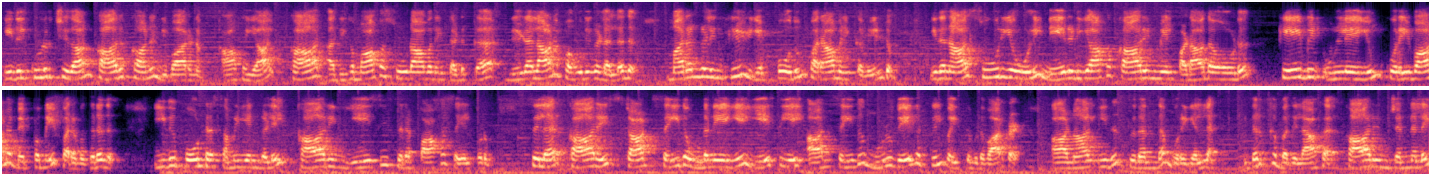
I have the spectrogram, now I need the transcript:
இதில் குளிர்ச்சிதான் காருக்கான நிவாரணம். ஆகையால் கார் அதிகமாக சூடாவதை தடுக்க நிழலான பகுதிகள் அல்லது மரங்களின் கீழ் எப்போதும் பராமரிக்க வேண்டும். இதனால் சூரிய ஒளி நேரடியாக காரின் மேல் படாதோடு கேபின் உள்ளேயும் குறைவான வெப்பமே பரவுகிறது. இது போன்ற சமயங்களில் காரின் ஏசி சிறப்பாக செயல்படும். சிலர் காரை ஸ்டார்ட் செய்த உடனேயே ஏசியை ஆன் செய்து முழு வேகத்தில் வைத்து விடுவார்கள். ஆனால் இது சிறந்த முறையல்ல. இதற்கு பதிலாக காரின் ஜன்னலை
